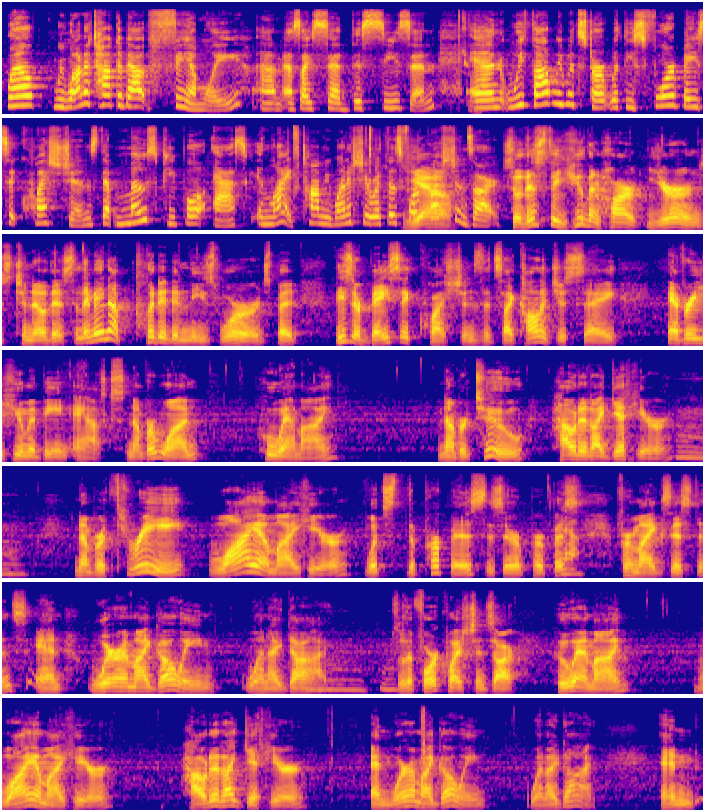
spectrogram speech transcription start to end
Well, we want to talk about family, um, as I said, this season. Sure. And we thought we would start with these four basic questions that most people ask in life. Tom, you want to share what those four yeah. questions are? So, this is the human heart yearns to know this. And they may not put it in these words, but these are basic questions that psychologists say every human being asks. Number one, who am I? Number two, how did I get here? Mm. Number three, why am I here? What's the purpose? Is there a purpose yeah. for my existence? And where am I going when I die? Mm-hmm. So the four questions are who am I? Why am I here? How did I get here? And where am I going when I die? And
